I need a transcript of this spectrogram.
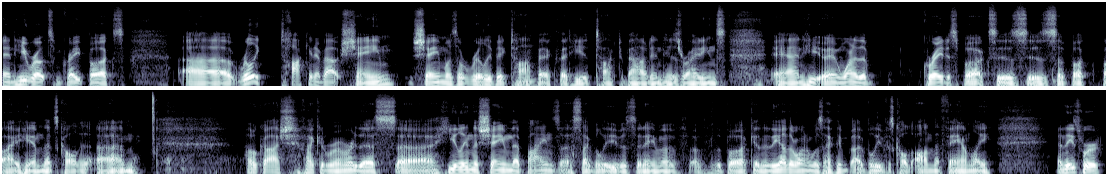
and he wrote some great books. Uh, really talking about shame. Shame was a really big topic that he had talked about in his writings, and he and one of the greatest books is is a book by him that's called um, oh gosh, if I could remember this, uh, Healing the Shame That Binds Us, I believe is the name of, of the book. And then the other one was, I think, I believe it's called On the Family. And these were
